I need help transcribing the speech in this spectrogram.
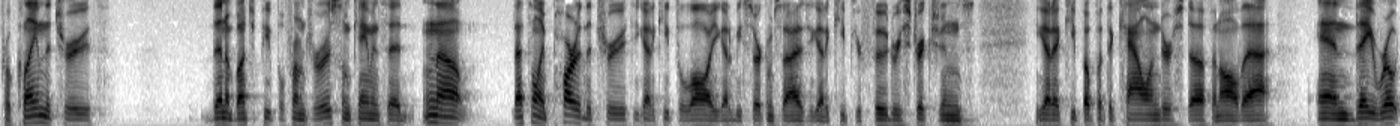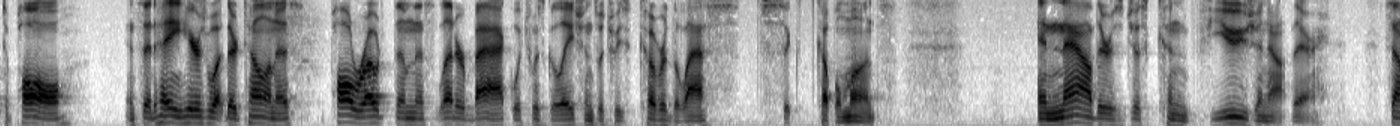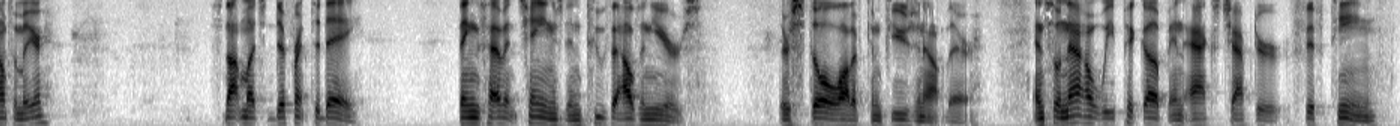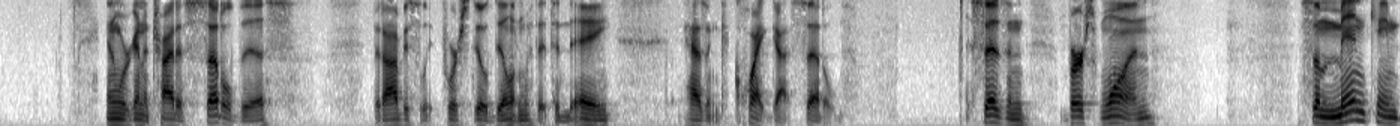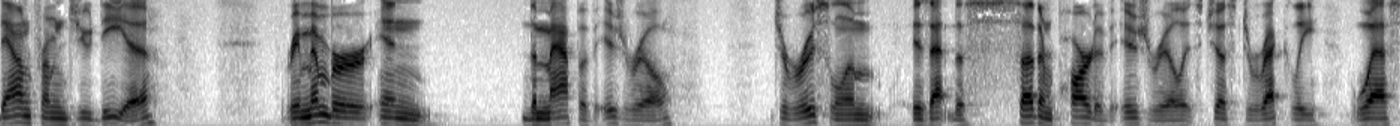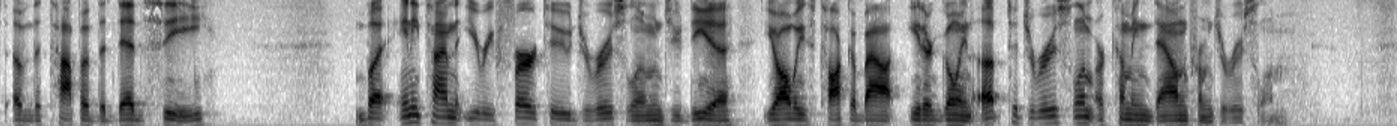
proclaimed the truth. Then a bunch of people from Jerusalem came and said, No, that's only part of the truth. You got to keep the law. You got to be circumcised. You got to keep your food restrictions. You got to keep up with the calendar stuff and all that. And they wrote to Paul and said, Hey, here's what they're telling us. Paul wrote them this letter back, which was Galatians, which we covered the last six couple months. And now there's just confusion out there. Sound familiar? It's not much different today. Things haven't changed in 2,000 years. There's still a lot of confusion out there. And so now we pick up in Acts chapter 15, and we're going to try to settle this, but obviously, if we're still dealing with it today, it hasn't quite got settled. It says in verse 1 Some men came down from Judea. Remember, in the map of Israel, Jerusalem is at the southern part of Israel. It's just directly west of the top of the Dead Sea. But anytime that you refer to Jerusalem, Judea, you always talk about either going up to Jerusalem or coming down from Jerusalem.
